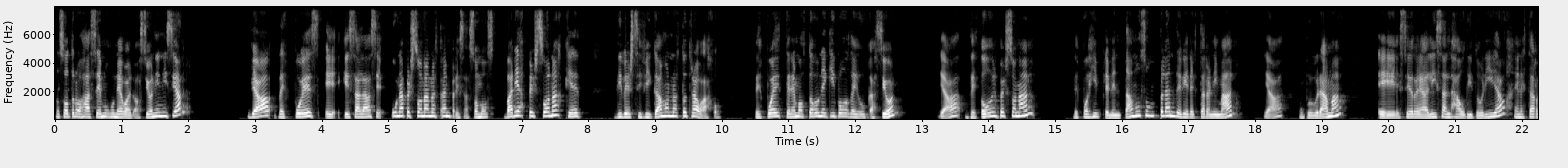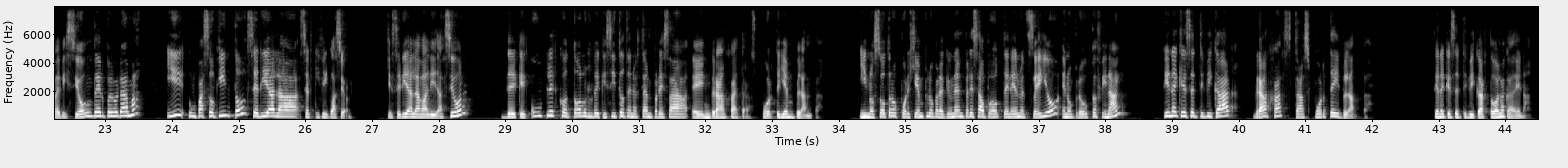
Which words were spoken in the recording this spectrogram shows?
nosotros hacemos una evaluación inicial, ya después eh, que esa la hace una persona en nuestra empresa. Somos varias personas que diversificamos nuestro trabajo. Después tenemos todo un equipo de educación, ya, de todo el personal. Después implementamos un plan de bienestar animal, ya, un programa. Eh, se realizan las auditorías en esta revisión del programa. Y un paso quinto sería la certificación, que sería la validación de que cumples con todos los requisitos de nuestra empresa en granja transporte y en planta. Y nosotros, por ejemplo, para que una empresa pueda obtener el sello en un producto final, tiene que certificar granjas, transporte y planta. Tiene que certificar toda la cadena.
